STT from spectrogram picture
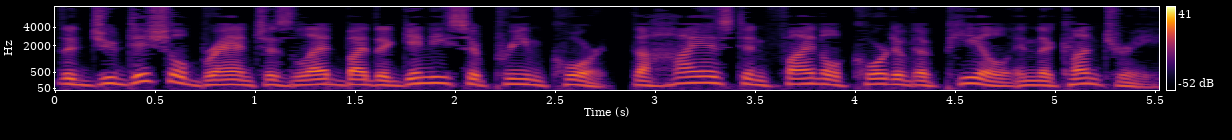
The judicial branch is led by the Guinea Supreme Court, the highest and final court of appeal in the country.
